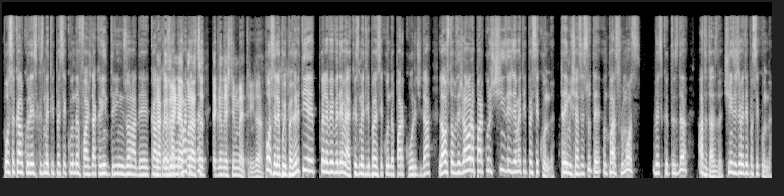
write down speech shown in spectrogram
Poți să calculezi câți metri pe secundă faci dacă intri în zona de calcule Dacă vrei matematice. neapărat să te gândești în metri, da. Poți să le pui pe hârtie, că le vei vedea mai câți metri pe secundă parcurgi, da? La 180 la oră parcurgi 50 de metri pe secundă. 3600, împarți frumos, vezi cât îți dă, atât îți dă, 50 de metri pe secundă.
